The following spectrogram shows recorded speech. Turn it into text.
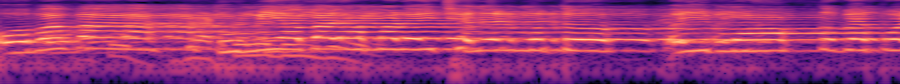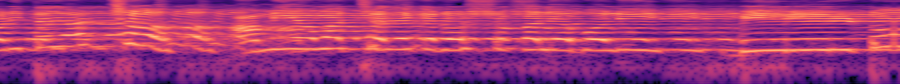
ও বাবা তুমি আবার আমার ওই ছেলের মতো ওই মক্তবে পড়িতে যাচ্ছ? আমি আমার ছেলেকে রোজ সকালে বলি বিল্টু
